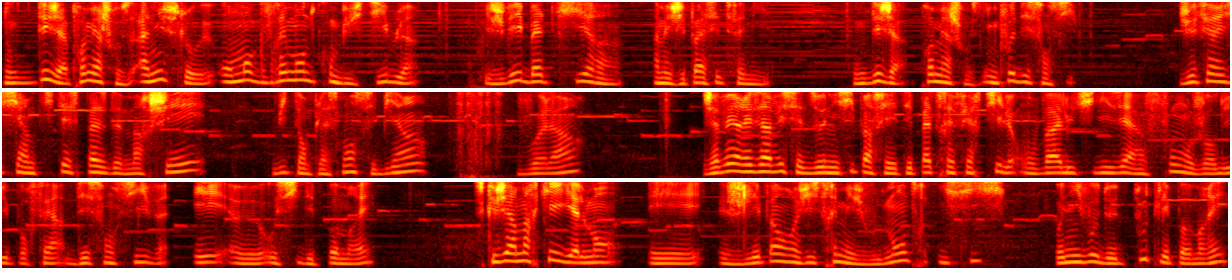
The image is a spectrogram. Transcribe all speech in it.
Donc déjà, première chose, à on manque vraiment de combustible. Je vais bâtir Ah mais j'ai pas assez de famille. Donc déjà, première chose, il me faut des sensibles. Je vais faire ici un petit espace de marché. 8 emplacements, c'est bien. Voilà. J'avais réservé cette zone ici parce qu'elle n'était pas très fertile. On va l'utiliser à fond aujourd'hui pour faire des sensives et euh, aussi des pommerées. Ce que j'ai remarqué également, et je ne l'ai pas enregistré mais je vous le montre, ici, au niveau de toutes les pommerées,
